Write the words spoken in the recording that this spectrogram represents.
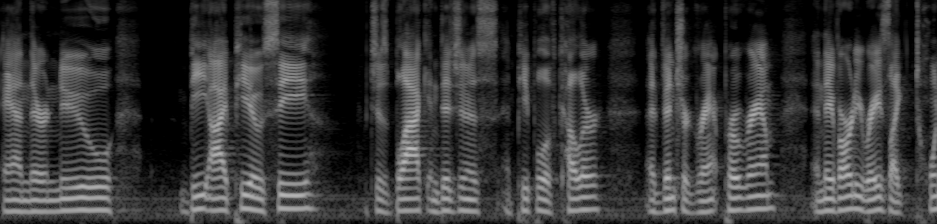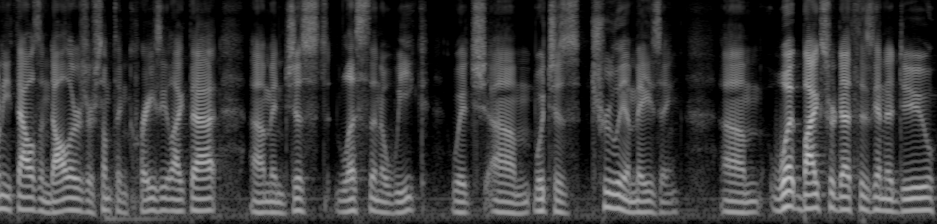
and their new BIPOC, which is Black, Indigenous, and People of Color Adventure Grant Program. And they've already raised like $20,000 or something crazy like that um, in just less than a week, which, um, which is truly amazing. Um, what Bikes or Death is going to do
